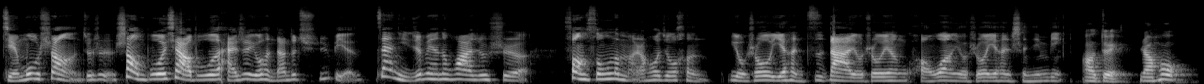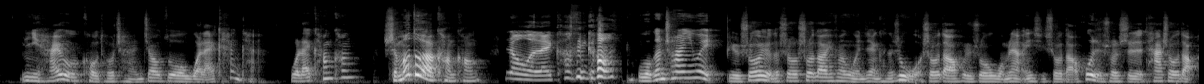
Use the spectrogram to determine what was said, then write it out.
节目上就是上播下播还是有很大的区别。在你这边的话，就是放松了嘛，然后就很有时候也很自大，有时候也很狂妄，有时候也很神经病。哦，对，然后你还有个口头禅叫做“我来看看，我来康康”，什么都要康康。让我来康康。我跟川，因为比如说有的时候收到一份文件，可能是我收到，或者说我们俩一起收到，或者说是他收到，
